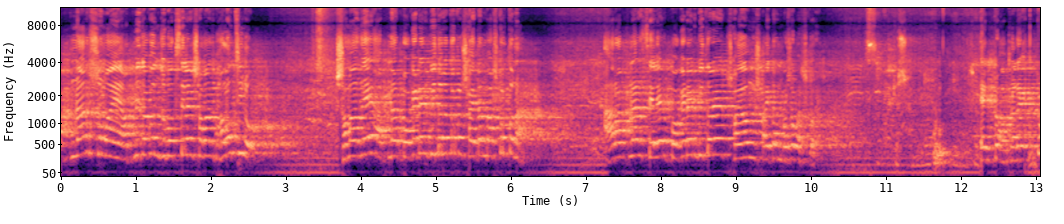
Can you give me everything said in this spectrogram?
আপনার সময়ে আপনি যখন যুবক ছিলেন, সমাজ ভালো ছিল। সমাজে আপনার পকেটের ভিতরে তখন শয়তান বাস করতো না। আর আপনার ছেলের পকেটের ভিতরে স্বয়ং শয়তান বসবাস করে। একটু আপনারা একটু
